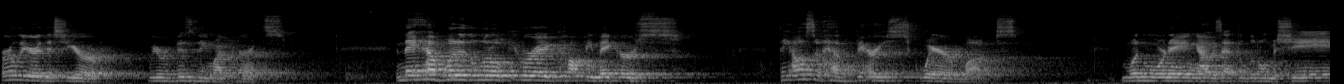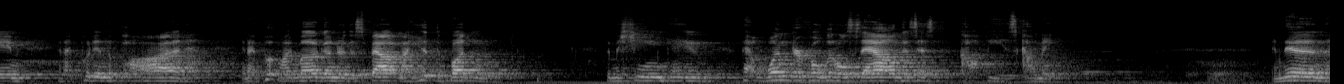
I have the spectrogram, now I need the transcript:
Earlier this year, we were visiting my parents. And they have one of the little Keurig coffee makers. They also have very square mugs. One morning, I was at the little machine and I put in the pod and I put my mug under the spout and I hit the button. The machine gave that wonderful little sound that says, Coffee is coming. And then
